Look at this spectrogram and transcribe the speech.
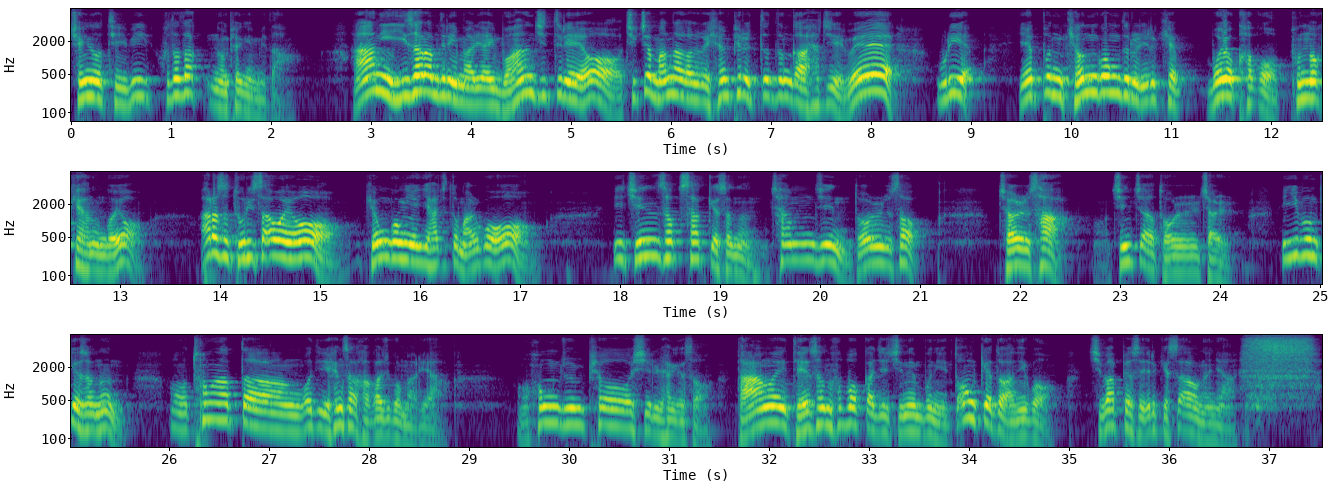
최인호 TV 후다닥 논평입니다. 아니 이 사람들이 말이야 이뭐 하는 짓들이에요. 직접 만나가지고 현피를 뜨든가 하지 왜 우리 예쁜 견공들을 이렇게 모욕하고 분노케 하는 거요? 알아서 둘이 싸워요. 경공 얘기하지도 말고 이 진석사께서는 참진 돌석 절사 어, 진짜 돌절 이분께서는 어, 통합당 어디 행사 가가지고 말이야 어, 홍준표 씨를 향해서 당의 대선 후보까지 지낸 분이 똥개도 아니고 집 앞에서 이렇게 싸우느냐.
